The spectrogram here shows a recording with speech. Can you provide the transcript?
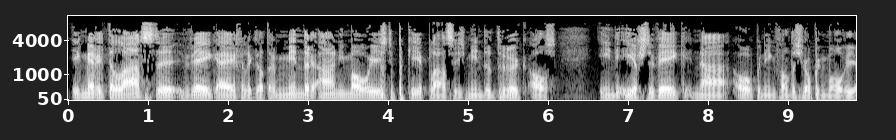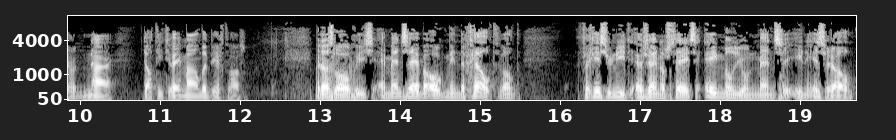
ik merk de laatste week eigenlijk dat er minder animo is. De parkeerplaats is minder druk als in de eerste week na opening van de shoppingmall weer, nadat die twee maanden dicht was. Maar dat is logisch. En mensen hebben ook minder geld. Want vergis u niet, er zijn nog steeds 1 miljoen mensen in Israël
